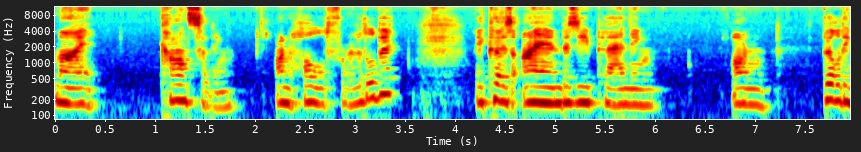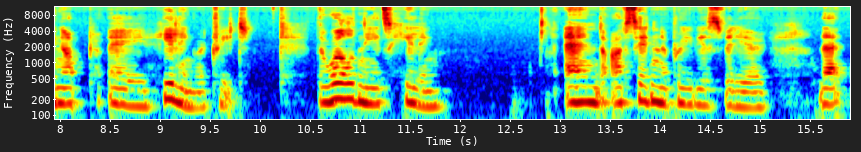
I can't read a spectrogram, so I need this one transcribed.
my counseling on hold for a little bit because I am busy planning on building up a healing retreat. The world needs healing. And I've said in a previous video that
